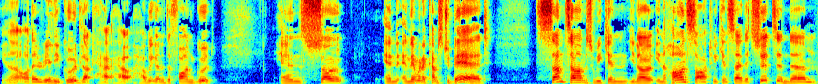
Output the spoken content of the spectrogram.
you know, are they really good? Like how how, how are we going to define good? And so and and then when it comes to bad, sometimes we can, you know, in hindsight, we can say that certain um,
